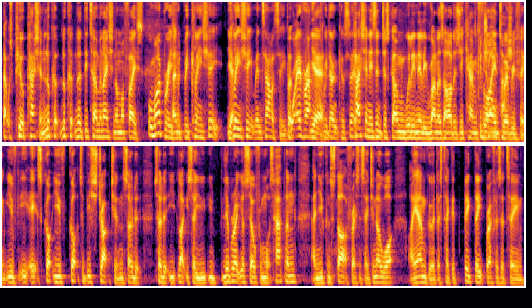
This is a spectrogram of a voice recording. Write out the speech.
That was pure passion. Look at look at the determination on my face. Well, my brief And- would be clean sheet. Yeah. Clean sheet mentality. But, Whatever happens, yeah, we don't concede. Passion isn't just going willy nilly, run as hard as you can, control fly into passion. everything. You've it's got you've got to be structured, and so that so that you, like you say, you, you liberate yourself from what's happened, and you can start fresh and say, do you know what? I am good. Let's take a big deep breath as a team.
